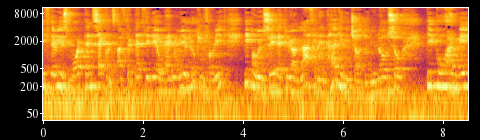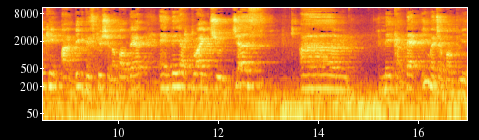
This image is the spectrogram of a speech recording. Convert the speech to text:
If there is more 10 seconds after that video and we're looking for it, people will say that we are laughing and hugging each other, you know. So people are making a big discussion about that and they are trying to just um, make a bad image about me,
